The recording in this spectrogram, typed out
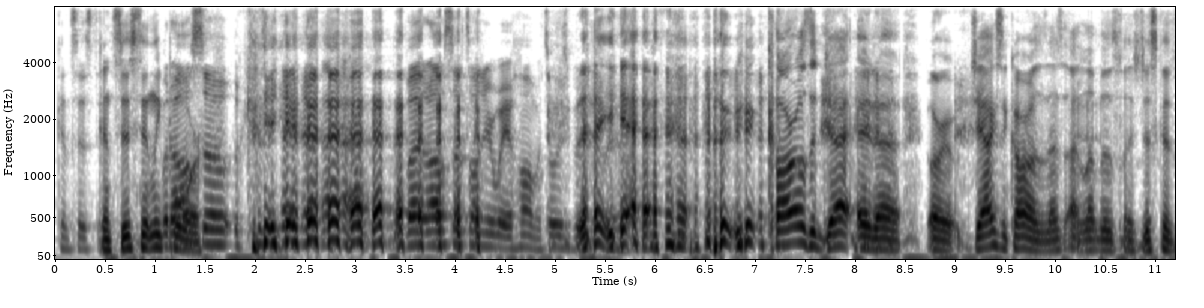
consistent. Consistently but poor. also, but also, it's on your way home. It's always been. on your way home. yeah, Carl's and Jack and uh or Jackson Carl's. That's I love those places just because.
